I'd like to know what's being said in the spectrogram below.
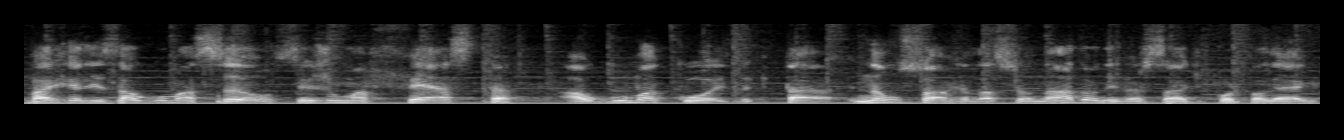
vai realizar alguma ação, seja uma festa, alguma coisa que está não só relacionada ao aniversário de Porto Alegre,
